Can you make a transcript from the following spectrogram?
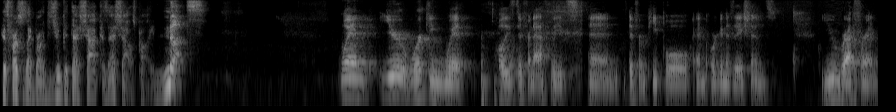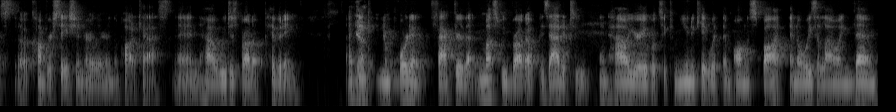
his first was like, bro, did you get that shot? Because that shot was probably nuts. When you're working with all these different athletes and different people and organizations you referenced a conversation earlier in the podcast and how we just brought up pivoting. I think yeah. an important factor that must be brought up is attitude and how you're able to communicate with them on the spot and always allowing them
